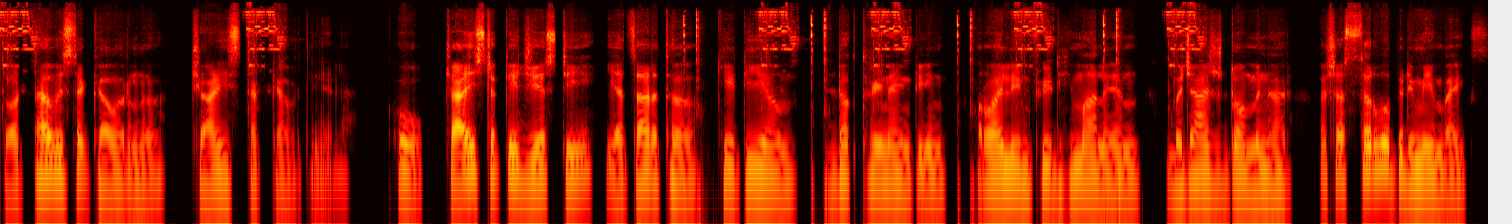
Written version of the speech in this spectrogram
तो अठ्ठावीस टक्क्यावरनं चाळीस टक्क्यावरती नेला. हो चाळीस टक्के जी एस टी याचा अर्थ K T M Duke three nineteen Royal Enfield Himalayan Bajaj Dominar अशा सर्व प्रीमियम बाईक्स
